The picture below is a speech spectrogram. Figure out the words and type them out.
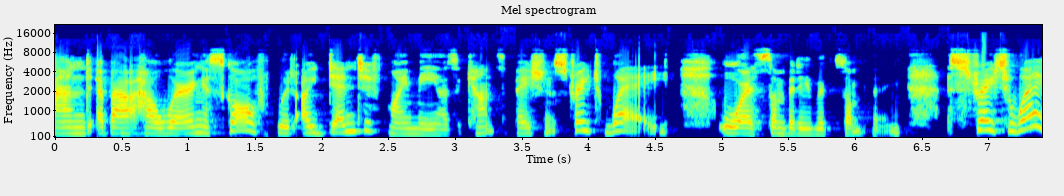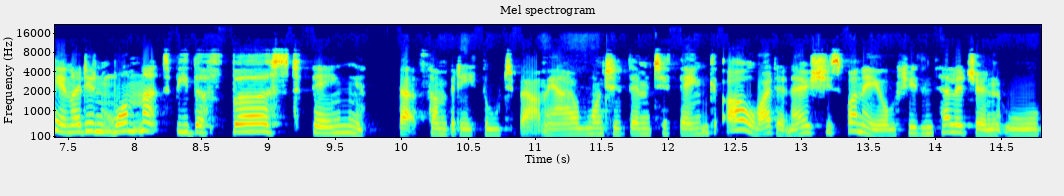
and about how wearing a scarf would identify me as a cancer patient straight away or as somebody with something straight away. And I didn't want that to be the first thing that somebody thought about me. I wanted them to think, oh, I don't know, she's funny or she's intelligent or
